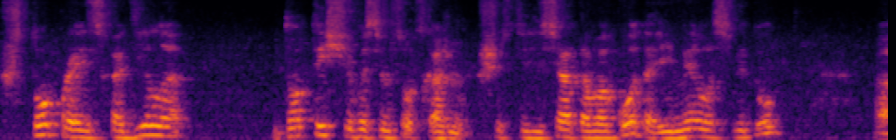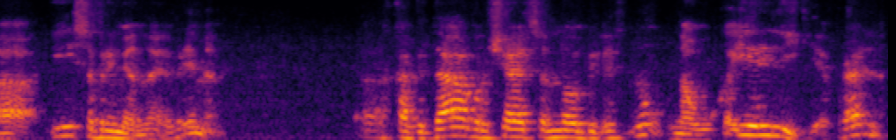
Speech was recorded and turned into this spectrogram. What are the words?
что происходило до 1800, скажем, 60 -го года имелось в виду а, и современное время, а, когда вручается Нобель, ну, наука и религия, правильно?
